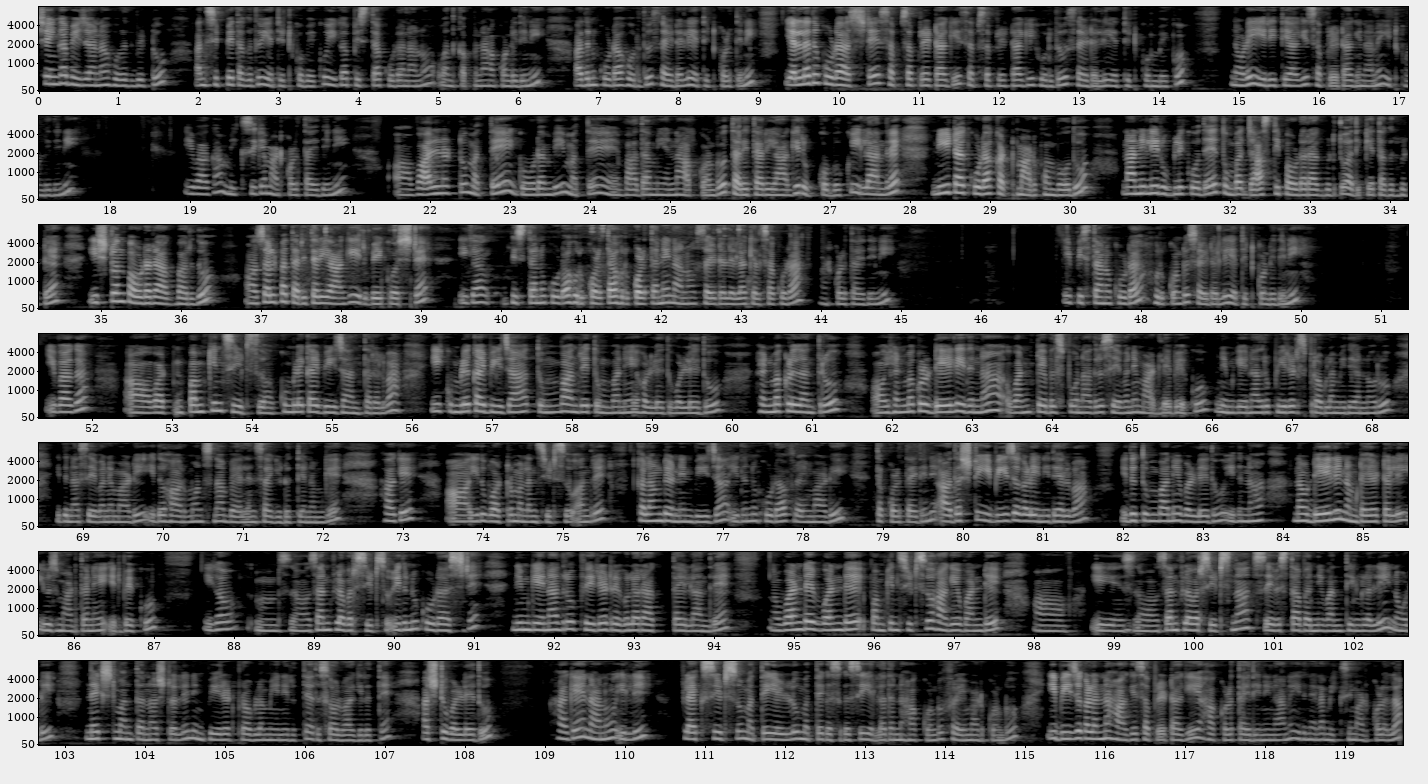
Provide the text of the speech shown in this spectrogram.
ಶೇಂಗಾ ಬೀಜನ ಹುರಿದ್ಬಿಟ್ಟು ಅದು ಸಿಪ್ಪೆ ತೆಗೆದು ಎತ್ತಿಟ್ಕೋಬೇಕು. ಈಗ ಪಿಸ್ತಾ ಕೂಡ ನಾನು ಒಂದು ಕಪ್ಪನ್ನ ಹಾಕ್ಕೊಂಡಿದ್ದೀನಿ ಅದನ್ನು ಕೂಡ ಹುರಿದು ಸೈಡಲ್ಲಿ ಎತ್ತಿಟ್ಕೊಳ್ತೀನಿ. ಎಲ್ಲದೂ ಕೂಡ ಅಷ್ಟೇ ಸಪ್ ಸಪ್ರೇಟಾಗಿ ಸಪ್ ಸಪ್ರೇಟಾಗಿ ಹುರಿದು ಸೈಡಲ್ಲಿ ಎತ್ತಿಟ್ಕೊಬೇಕು. ನೋಡಿ ಈ ರೀತಿಯಾಗಿ ಸಪ್ರೇಟಾಗಿ ನಾನು ಇಟ್ಕೊಂಡಿದ್ದೀನಿ. ಇವಾಗ ಮಿಕ್ಸಿಗೆ ಮಾಡ್ಕೊಳ್ತಾ ಇದ್ದೀನಿ. ವಾಲ್ನಟ್ಟು ಮತ್ತು ಗೋಡಂಬಿ ಮತ್ತು ಬಾದಾಮಿಯನ್ನು ಹಾಕ್ಕೊಂಡು ತರಿ ತರಿಯಾಗಿ ರುಬ್ಕೋಬೇಕು. ಇಲ್ಲಾಂದರೆ ನೀಟಾಗಿ ಕೂಡ ಕಟ್ ಮಾಡ್ಕೊಬೋದು. ನಾನಿಲ್ಲಿ ರುಬ್ಲಿಕ್ಕೆ ಹೋದೆ, ತುಂಬ ಜಾಸ್ತಿ ಪೌಡರ್ ಆಗಿಬಿಡ್ತು, ಅದಕ್ಕೆ ತೆಗೆದುಬಿಟ್ಟೆ. ಇಷ್ಟೊಂದು ಪೌಡರ್ ಆಗಬಾರ್ದು. ಸ್ವಲ್ಪ ತರಿ ತರಿಯಾಗಿ ಇರಬೇಕು ಅಷ್ಟೇ. ಈಗ ಪಿಸ್ತಾನು ಕೂಡ ಹುರ್ಕೊಳ್ತಾ ಹುರ್ಕೊಳ್ತಾನೆ ನಾನು ಸೈಡಲ್ಲೆಲ್ಲ ಕೆಲಸ ಕೂಡ ಮಾಡ್ಕೊಳ್ತಾ ಇದ್ದೀನಿ. ಈ ಪಿಸ್ತಾನು ಕೂಡ ಹುರ್ಕೊಂಡು ಸೈಡಲ್ಲಿ ಎತ್ತಿಟ್ಕೊಂಡಿದ್ದೀನಿ. ಇವಾಗ ವಾಟ್ ಪಂಪ್ಕಿನ್ ಸೀಡ್ಸ್ ಕುಂಬಳಕಾಯಿ ಬೀಜ ಅಂತಾರಲ್ವ? ಈ ಕುಂಬಳೆಕಾಯಿ ಬೀಜ ತುಂಬ ಅಂದರೆ ತುಂಬಾ ಒಳ್ಳೆಯದು ಒಳ್ಳೆಯದು ಹೆಣ್ಮಕ್ಳಿಗಂತರೂ ಹೆಣ್ಮಕ್ಳು ಡೈಲಿ ಇದನ್ನು ಒನ್ ಟೇಬಲ್ ಸ್ಪೂನ್ ಆದರೂ ಸೇವನೆ ಮಾಡಲೇಬೇಕು. ನಿಮಗೆ ಏನಾದರೂ ಪೀರಿಯಡ್ಸ್ ಪ್ರಾಬ್ಲಮ್ ಇದೆ ಅನ್ನೋರು ಇದನ್ನು ಸೇವನೆ ಮಾಡಿ, ಇದು ಹಾರ್ಮೋನ್ಸ್ನ ಬ್ಯಾಲೆನ್ಸ್ ಆಗಿಡುತ್ತೆ ನಮಗೆ. ಹಾಗೆ ಇದು ವಾಟರ್ ಮಲನ್ ಸೀಡ್ಸು ಅಂದರೆ ಕಲ್ಲಂಗಡಿ ಹಣ್ಣಿನ ಬೀಜ ಇದನ್ನು ಕೂಡ ಫ್ರೈ ಮಾಡಿ ತಗೊಳ್ತಾ ಇದ್ದೀನಿ. ಆದಷ್ಟು ಈ ಬೀಜಗಳೇನಿದೆ ಅಲ್ವಾ, ಇದು ತುಂಬಾ ಒಳ್ಳೆಯದು ಇದನ್ನು ನಾವು ಡೈಲಿ ನಮ್ಮ ಡಯಟಲ್ಲಿ ಯೂಸ್ ಮಾಡ್ತಾನೆ ಇರಬೇಕು. ಈಗ ಸನ್ಫ್ಲವರ್ ಸೀಡ್ಸು ಇದನ್ನು ಕೂಡ ಅಷ್ಟೇ. ನಿಮ್ಗೆ ಏನಾದರೂ ಪೀರಿಯಡ್ ರೆಗ್ಯುಲರ್ ಆಗ್ತಾ ಇಲ್ಲ ಅಂದರೆ one day one day pumpkin seeds ಹಾಗೆ ಒನ್ ಡೇ ಈ ಸನ್ಫ್ಲವರ್ ಸೀಡ್ಸ್ನ ಸೇವಿಸ್ತಾ ಬನ್ನಿ ಒಂದು ತಿಂಗಳಲ್ಲಿ ನೋಡಿ. ನೆಕ್ಸ್ಟ್ ಮಂತ್ ಅನ್ನೋ ಅಷ್ಟರಲ್ಲಿ ನಿಮ್ಮ ಪೀರಿಯಡ್ ಪ್ರಾಬ್ಲಮ್ ಏನಿರುತ್ತೆ ಅದು ಸಾಲ್ವ್ ಆಗಿರುತ್ತೆ. ಅಷ್ಟು ಒಳ್ಳೆಯದು ಹಾಗೆ ನಾನು ಇಲ್ಲಿ ಫ್ಲ್ಯಾಕ್ಸ್ ಸೀಡ್ಸು ಮತ್ತು ಎಳ್ಳು ಮತ್ತು ಗಸಗಸಿ ಎಲ್ಲದನ್ನು ಹಾಕ್ಕೊಂಡು ಫ್ರೈ ಮಾಡಿಕೊಂಡು ಈ ಬೀಜಗಳನ್ನು ಹಾಗೆ ಸಪ್ರೇಟಾಗಿ ಹಾಕ್ಕೊಳ್ತಾ ಇದ್ದೀನಿ ನಾನು. ಇದನ್ನೆಲ್ಲ ಮಿಕ್ಸಿ ಮಾಡ್ಕೊಳ್ಳಲ್ಲ.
